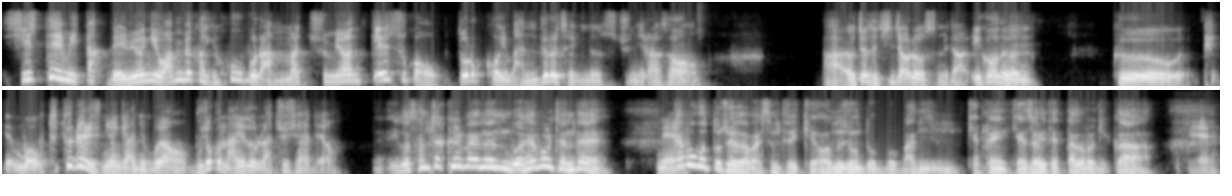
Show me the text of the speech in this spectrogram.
시스템이 딱 네 명이 완벽하게 호흡을 안 맞추면 깰 수가 없도록 거의 만들어져 있는 수준이라서, 아, 어쨌든 진짜 어려웠습니다. 이거는 네. 그, 피- 뭐, 튜토리얼이 중요한 게 아니고요. 무조건 난이도를 낮추셔야 돼요. 네, 이거 3차 클배는 뭐 해볼 텐데 네. 해보고 또 저희가 말씀드릴게요. 어느 정도 뭐 많이 좀 개편이 개선이 됐다 그러니까 네.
